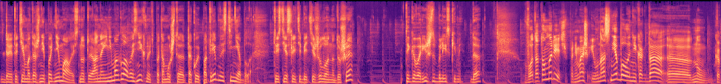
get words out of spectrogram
да эта тема даже не поднималась, но то она и не могла возникнуть, потому что такой потребности не было. То есть, если тебе тяжело на душе, ты говоришь с близкими, да? Вот о том и речь, понимаешь? И у нас не было никогда, э, ну, как,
